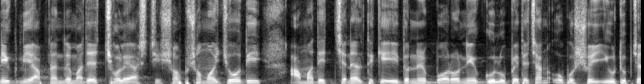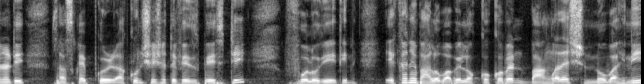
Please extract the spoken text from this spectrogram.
নিয়োগ নিয়ে আপনাদের মাঝে চলে আসছি। সবসময় যদি আমাদের চ্যানেল থেকে এই ধরনের বড় নিয়োগগুলো পেতে চান, অবশ্যই ইউটিউব চ্যানেলটি সাবস্ক্রাইব করে রাখুন। সেই সাথে ফেসবুক পেজটি ফলো দিয়ে দিন। এখানে ভালোভাবে লক্ষ্য করবেন, বাংলাদেশ নৌবাহিনী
